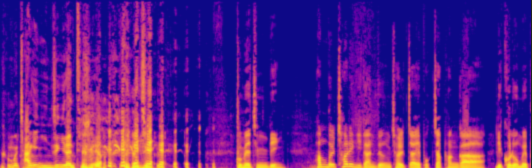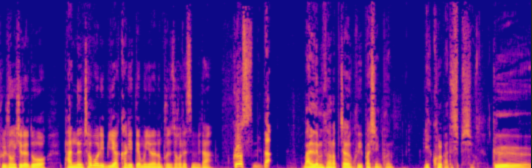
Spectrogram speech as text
그건 뭐 장인 인증이란 뜻이에요? 구매 증빙, 환불 처리 기간 등 절차의 복잡함과 리콜 의무의 불성실에도 받는 처벌이 미약하기 때문이라는 분석을 했습니다. 그렇습니다. 말름 서랍장을 구입하신 분 리콜 받으십시오. 그,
